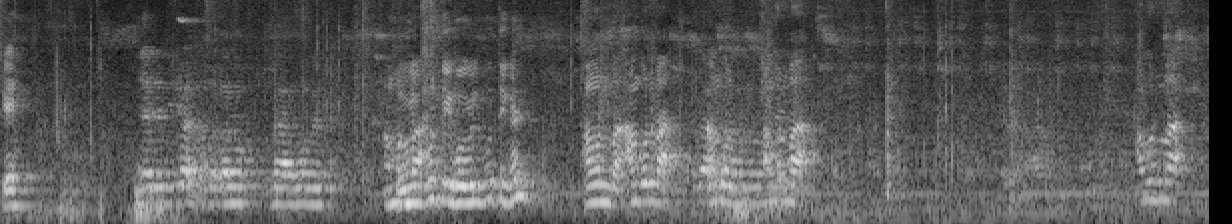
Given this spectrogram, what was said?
Oke. Jadi juga masukkan ke dalam mobil. Ampun Mobil pak, putih, mobil putih kan? ampun pak, ampun pak, ampun, ampun pak. Ampun pak.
